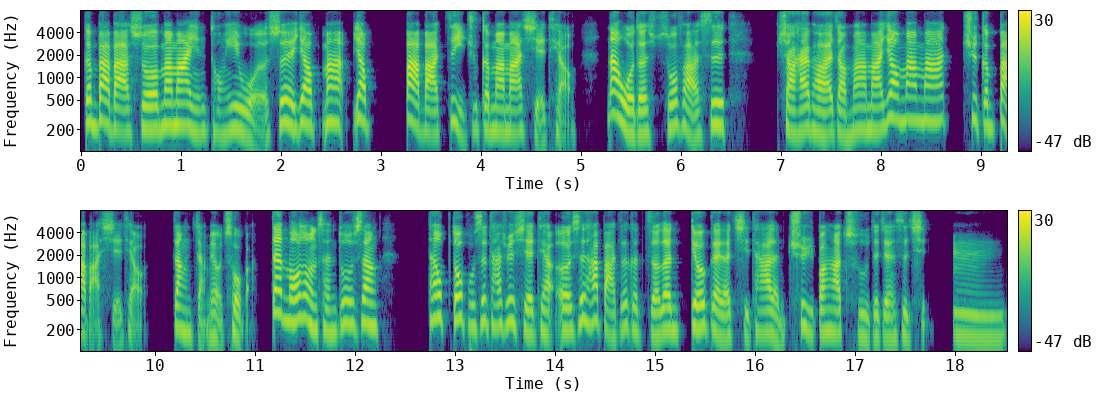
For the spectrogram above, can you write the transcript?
跟爸爸说妈妈已经同意我了，所以要妈要爸爸自己去跟妈妈协调。那我的说法是小孩跑来找妈妈，要妈妈去跟爸爸协调，这样讲没有错吧？但某种程度上。他都不是他去协调，而是他把这个责任丢给了其他人去帮他处理这件事情。嗯，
